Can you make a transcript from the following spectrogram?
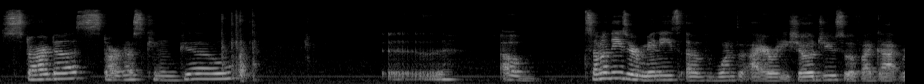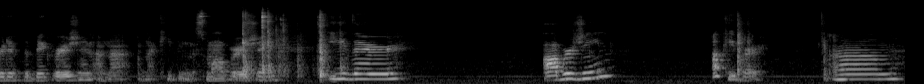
Stardust. Stardust can go. Uh, oh, some of these are minis of ones that I already showed you. So if I got rid of the big version, I'm not I'm not keeping the small version either. Aubergine. I'll keep her. Um,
